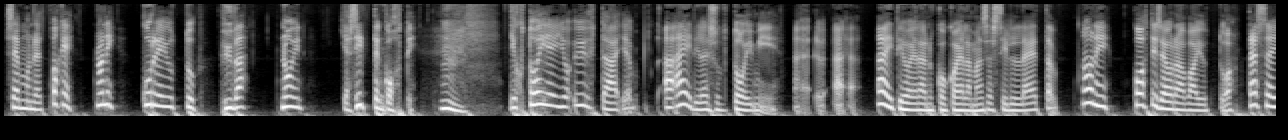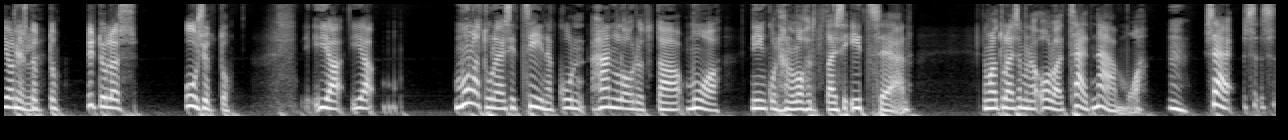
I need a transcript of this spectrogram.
semmoinen, että okei, no niin, kurja juttu, hyvä, noin, ja sitten kohti. Mm. Ja kun toi ei ole yhtään, ja äidille se toimii. Ä, äiti on elänyt koko elämänsä silleen, että no niin, kohti seuraavaa juttua. Tässä ei onnistuttu, Kyllä. nyt ylös, uusi juttu. Ja, ja mulla tulee sitten siinä, kun hän lohduttaa mua niin kuin hän lohduttaisi itseään, niin mulla tulee semmoinen olo, että sä et näe mua. Mm. Sä, s,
